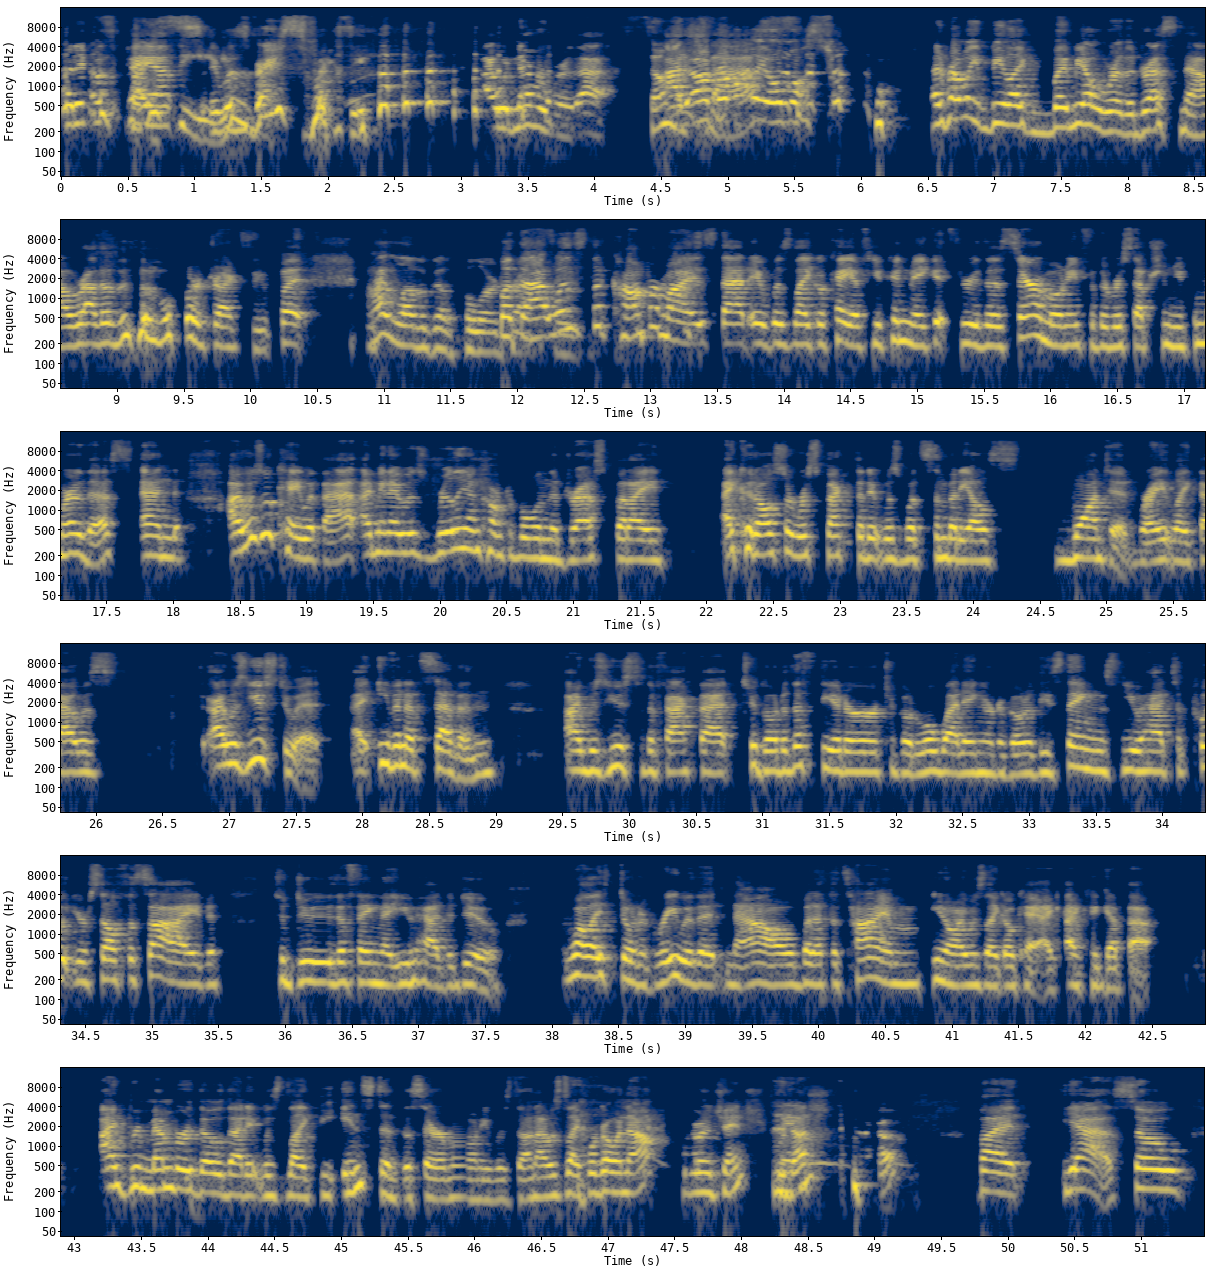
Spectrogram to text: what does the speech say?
But it was pants. Spicy. It was very spicy. I would never wear that. So I'd, I'd probably almost. I'd probably be like, maybe I'll wear the dress now rather than the velour tracksuit. But I love a good fuller. but that was the compromise that it was like, okay, if you can make it through the ceremony for the reception, you can wear this. And I was okay with that. I mean, I was really uncomfortable in the dress, but I I could also respect that it was what somebody else wanted, right? Like that was I was used to it. I, even at 7, I was used to the fact that to go to the theater, to go to a wedding or to go to these things, you had to put yourself aside to do the thing that you had to do. Well, I don't agree with it now, but at the time, you know, I was like, okay, I, I could get that. I remember though that it was like the instant the ceremony was done, I was like, we're going now, we're going to change, we're done. But yeah, so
